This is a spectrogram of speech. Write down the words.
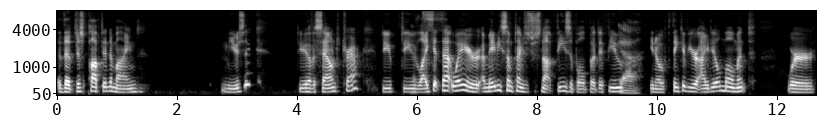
that just popped into mind. Music. Do you have a soundtrack? Do you do you like it that way, or uh, maybe sometimes it's just not feasible? But if you yeah. you know think of your ideal moment where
